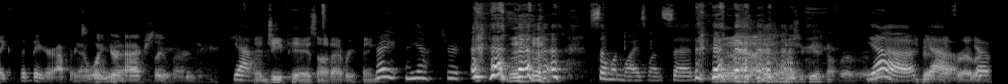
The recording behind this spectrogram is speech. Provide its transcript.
like the bigger Yeah, opportunity. what you're actually learning. yeah. And GPA is not everything. Right. Yeah. Sure. Someone wise once said. Yeah. GPA is not forever. yeah. GPA not Yeah. forever.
